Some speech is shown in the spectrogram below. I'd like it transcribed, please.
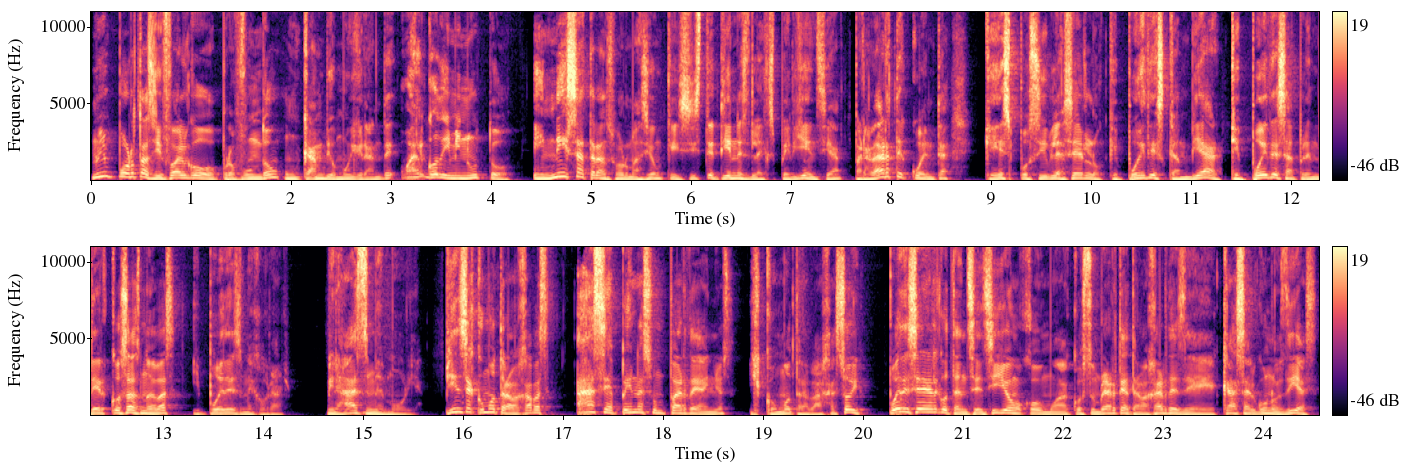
No importa si fue algo profundo, un cambio muy grande o algo diminuto. En esa transformación que hiciste tienes la experiencia para darte cuenta que es posible hacerlo, que puedes cambiar, que puedes aprender cosas nuevas y puedes mejorar. Mira, haz memoria. Piensa cómo trabajabas hace apenas un par de años y cómo trabajas hoy. Puede ser algo tan sencillo como acostumbrarte a trabajar desde casa algunos días,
